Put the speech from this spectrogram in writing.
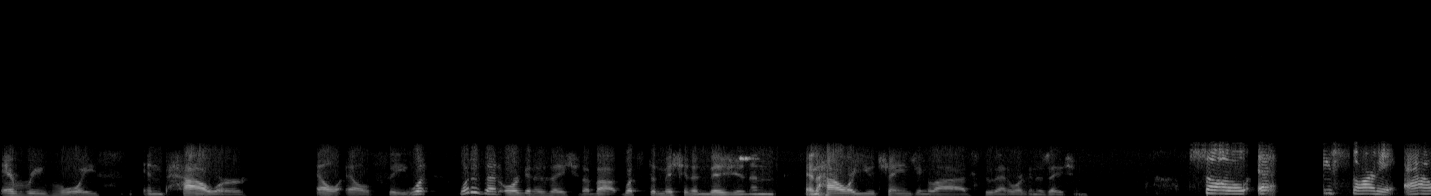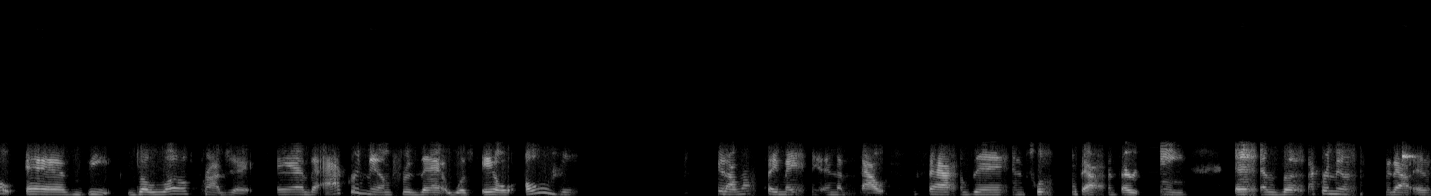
Every Voice Empower LLC. What what is that organization about? What's the mission and vision, and and how are you changing lives through that organization? So we started out as the the Love Project, and the acronym for that was LOV. And I want to say made it in about 2012, 2013, and the acronym started out as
